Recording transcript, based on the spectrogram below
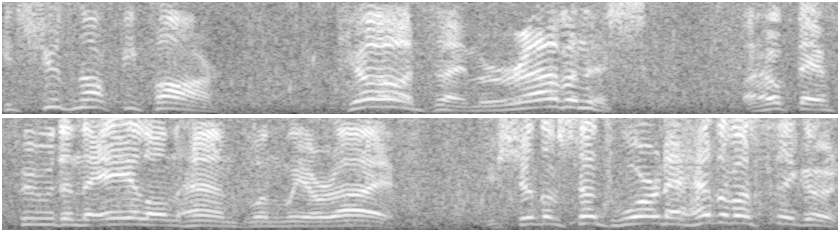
It should not be far. Gods, I'm ravenous. I hope they have food and ale on hand when we arrive. You should have sent word ahead of us, Sigurd,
